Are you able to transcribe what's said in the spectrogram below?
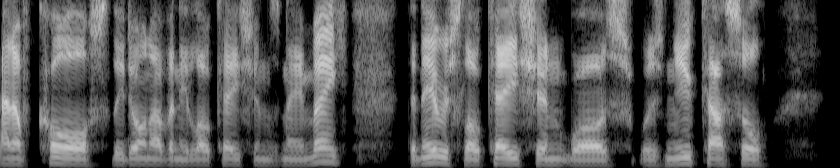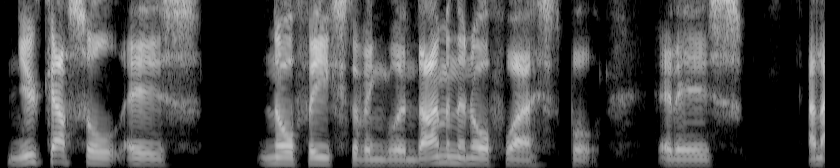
and of course they don't have any locations near me. The nearest location was was Newcastle. Newcastle is northeast of England. I'm in the northwest, but it is an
